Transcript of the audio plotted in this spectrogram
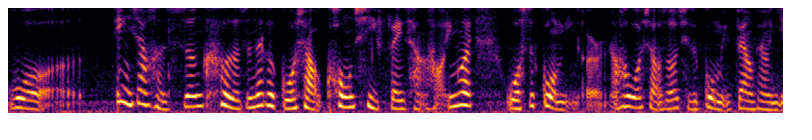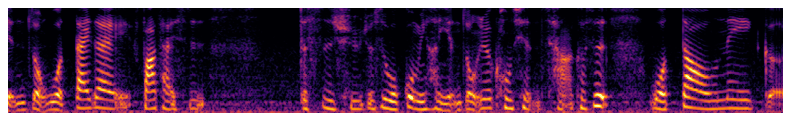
我印象很深刻的是，那个国小空气非常好，因为我是过敏儿，然后我小时候其实过敏非常非常严重，我待在发财室。的市区就是我过敏很严重，因为空气很差。可是我到那个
